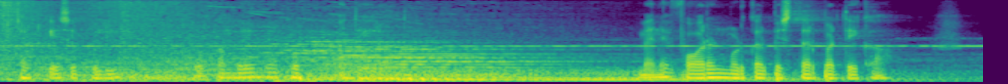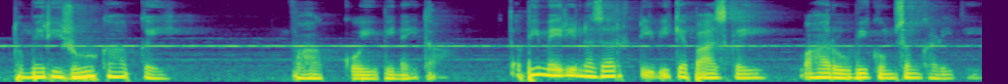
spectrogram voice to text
झटके से खुली तो कमरे में खूब अंधेरा था। मैंने फ़ौरन मुड़कर बिस्तर पर देखा तो मेरी रूह काँप गई। वहाँ कोई भी नहीं था। तभी मेरी नज़र टीवी के पास गई, वहाँ रूबी गुमसुम खड़ी थी।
